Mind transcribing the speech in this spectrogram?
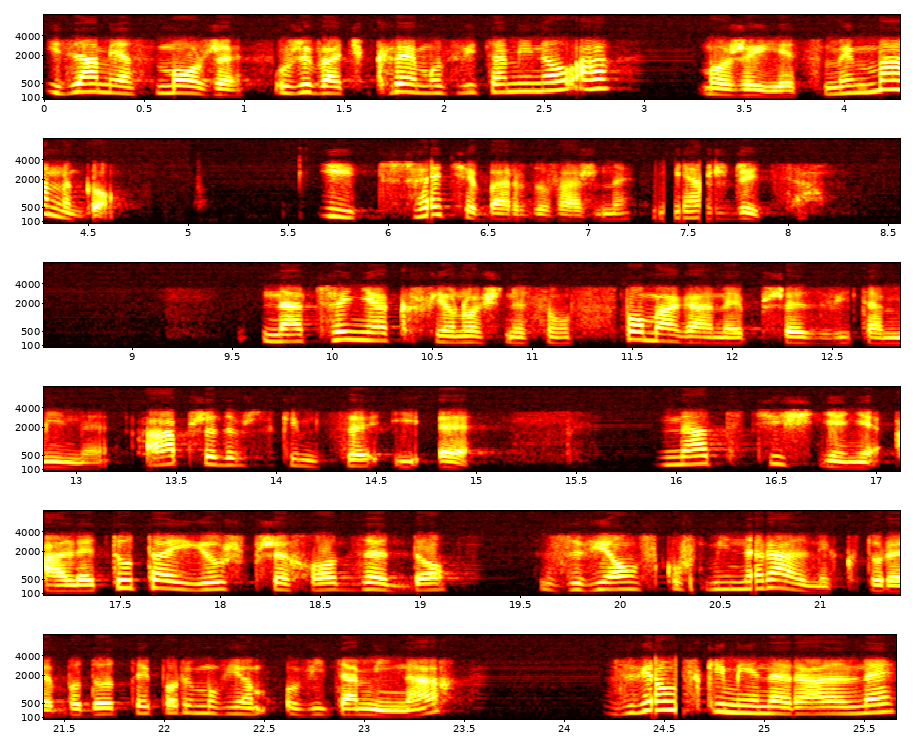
I zamiast może używać kremu z witaminą A, może jedzmy mango. I trzecie bardzo ważne, miażdżyca. Naczynia krwionośne są wspomagane przez witaminę A, przede wszystkim C i E. Nadciśnienie, ale tutaj już przechodzę do związków mineralnych, które, bo do tej pory mówiłam o witaminach. Związki mineralne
